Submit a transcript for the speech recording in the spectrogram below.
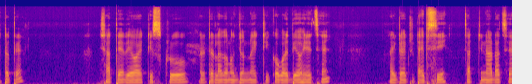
এটাতে। সাথে দেওয়া একটি স্ক্রু আর এটা লাগানোর জন্য একটি কভার দেওয়া হয়েছে। আর এটা একটা টাইপ সি চারটি নাট আছে।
